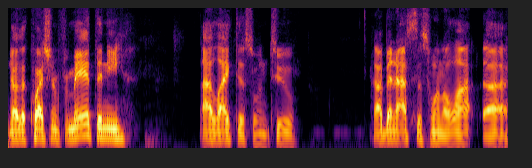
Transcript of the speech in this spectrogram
Another question from Anthony. I like this one too. I've been asked this one a lot. Uh,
